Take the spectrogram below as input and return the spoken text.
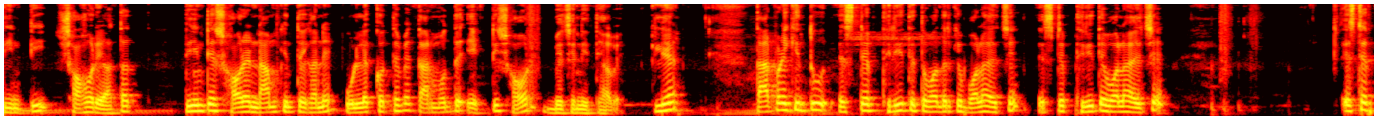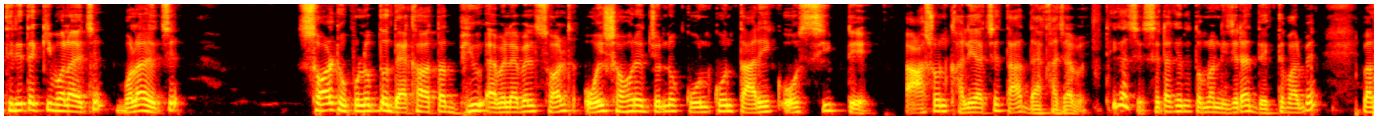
তিনটি শহরে, অর্থাৎ তিনটে শহরের নাম কিন্তু এখানে উল্লেখ করতে হবে। তার মধ্যে একটি শহর বেছে নিতে হবে। ক্লিয়ার তারপরে কিন্তু স্টেপ থ্রিতে তোমাদেরকে বলা হয়েছে। স্টেপ থ্রিতে বলা হয়েছে। স্টেপ থ্রিতে কি বলা হয়েছে? বলা হয়েছে সল্ট উপলব্ধ দেখা অর্থাৎ ভিউ অ্যাভেলেবেল সল্ট ওই শহরের জন্য কোন কোন তারিখ ও শিফটে আসন খালি আছে তা দেখা যাবে। ঠিক আছে? সেটা কিন্তু তোমরা নিজেরা দেখতে পারবে। এবং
